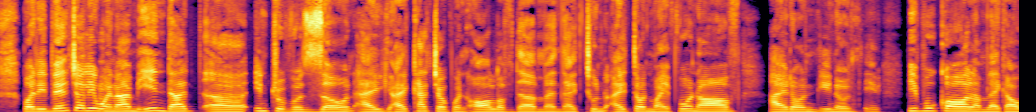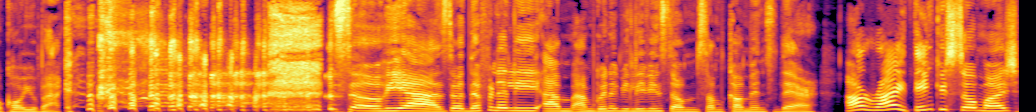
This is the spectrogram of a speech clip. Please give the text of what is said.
but eventually when I'm in that uh, introvert zone, I I catch up on all of them and I tune I turn my phone off. I don't, you know, people call, I'm like, I'll call you back. so yeah, so definitely I'm I'm gonna be leaving some some comments there. All right. Thank you so much.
